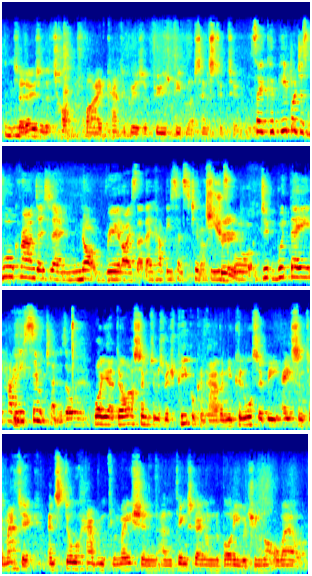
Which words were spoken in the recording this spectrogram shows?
Mm-hmm. So those are the top five categories of foods people are sensitive to. So could people just walk around day to day and not realise that they have these sensitivities, or do, would they have any symptoms? Or Well, yeah, there are symptoms which people can have, and you can also be asymptomatic and still have inflammation and things going on in the body which you're not aware of.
